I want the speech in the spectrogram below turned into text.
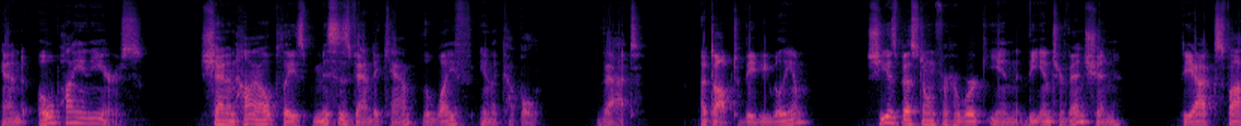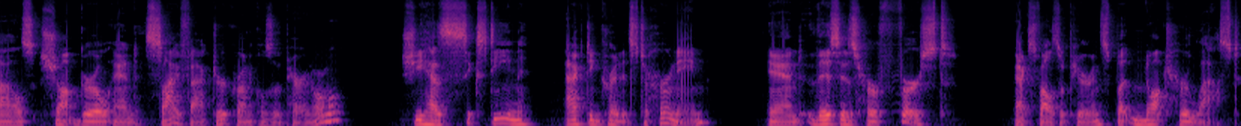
and O Pioneers. Shannon Hile plays Mrs. Van de Kamp, the wife in the couple that adopt baby William. She is best known for her work in The Intervention, The X Files, Shop Girl, and Psi Factor Chronicles of the Paranormal. She has 16 acting credits to her name, and this is her first X Files appearance, but not her last.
